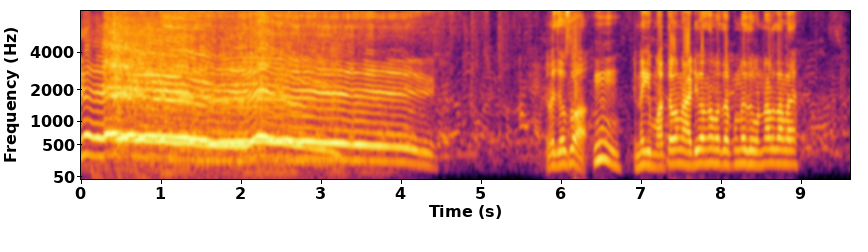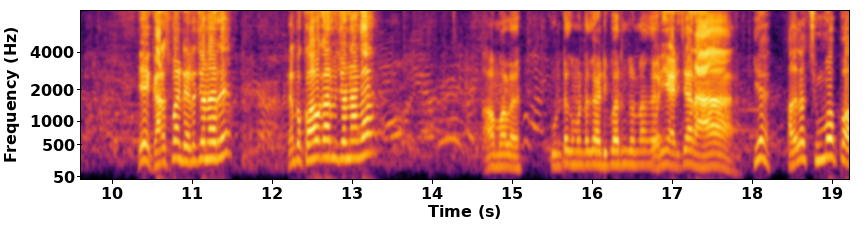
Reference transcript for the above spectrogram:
ஏ. என்ன ஜோசுவா? ம். இன்னைக்கு மற்றவங்க அடி வாங்காம தப்புனது ஒன்னால தானே ஏய் கரஸ்பாண்ட் என்ன சொன்னாரு? ரொம்ப கோவக்காரன்னு சொன்னாங்க? ஆமால குண்டக்க மண்டக்க அடிப்பாருன்னு சொன்னாங்க. நீ அடிச்சாரா? ஏ அதெல்லாம் சும்மாப்பா.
